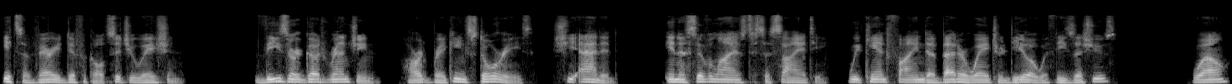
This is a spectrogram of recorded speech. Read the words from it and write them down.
it's a very difficult situation. These are gut-wrenching, heartbreaking stories, she added. In a civilized society, we can't find a better way to deal with these issues? Well,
